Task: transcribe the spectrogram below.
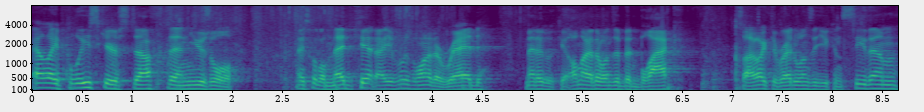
LA police gear stuff than usual. Nice little med kit. I always wanted a red medical kit. All my other ones have been black. So I like the red ones that you can see them.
